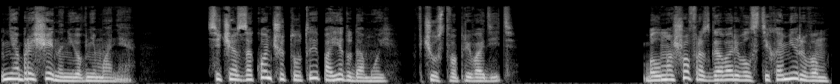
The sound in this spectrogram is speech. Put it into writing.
Не обращай на нее внимания. Сейчас закончу тут и поеду домой, в чувство приводить. Балмашов разговаривал с Тихомировым,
